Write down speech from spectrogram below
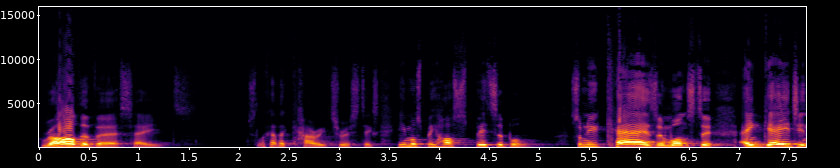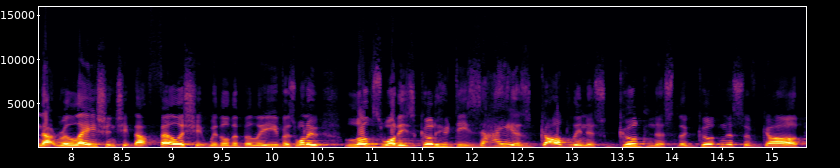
Rather, verse 8, just look at the characteristics. He must be hospitable someone who cares and wants to engage in that relationship, that fellowship with other believers. One who loves what is good, who desires godliness, goodness, the goodness of God,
